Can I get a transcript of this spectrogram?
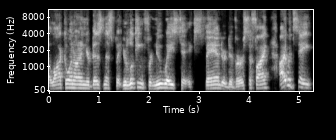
a lot going on in your business but you're looking for new ways to expand or diversify i would say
